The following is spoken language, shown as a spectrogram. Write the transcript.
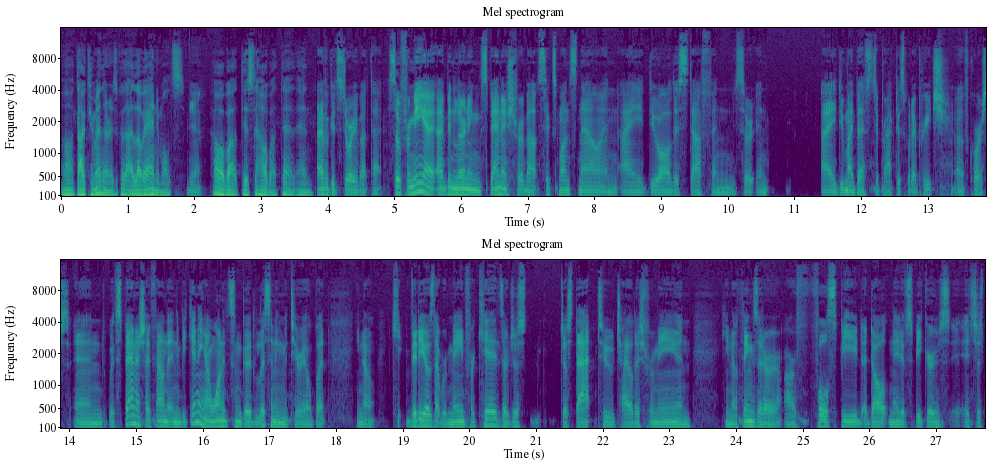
uh, documentaries? Because I love animals. Yeah. How about this and how about that? And I have a good story about that. So for me, I, I've been learning Spanish for about six months now, and I do all this stuff and sort and I do my best to practice what I preach, of course. And with Spanish, I found that in the beginning, I wanted some good listening material, but you know, ki- videos that were made for kids are just just that too childish for me, and you know, things that are are full speed adult native speakers. It's just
